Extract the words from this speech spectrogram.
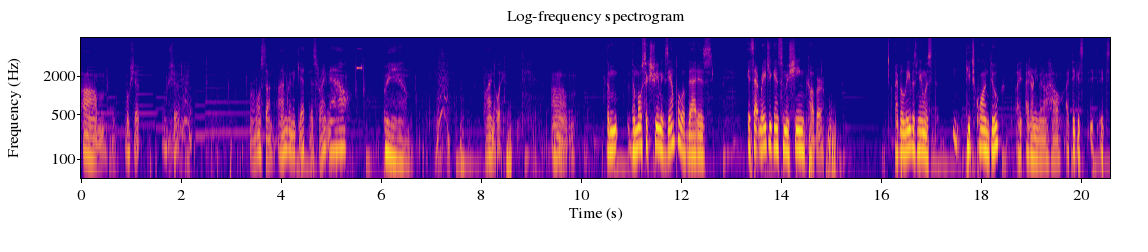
um oh shit. Oh shit. We're almost done. I'm gonna get this right now. Bam. Finally. Um the the most extreme example of that is it's that Rage Against the Machine cover. I believe his name was Thich Quang Duc. I, I don't even know how. I think it's it's, it's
